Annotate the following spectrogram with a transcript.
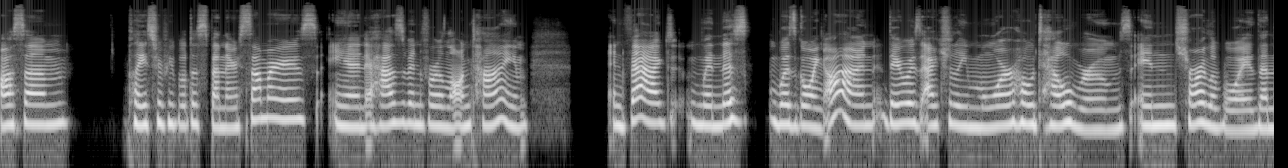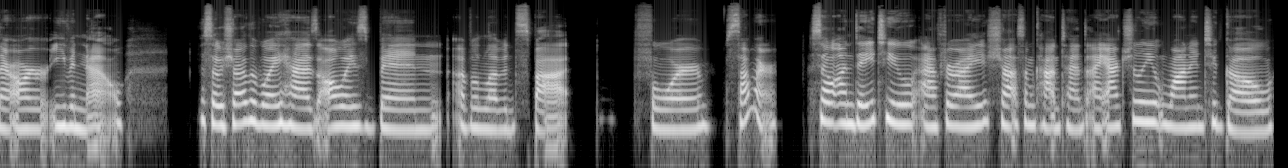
awesome place for people to spend their summers, and it has been for a long time. In fact, when this was going on, there was actually more hotel rooms in Charlevoix than there are even now. So, Charlevoix has always been a beloved spot for summer. So on day two, after I shot some content, I actually wanted to go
